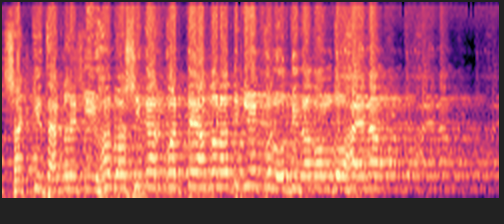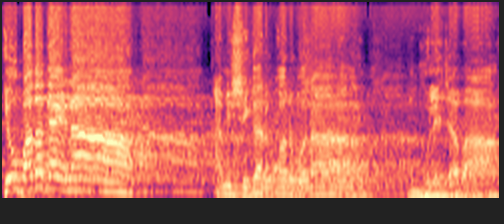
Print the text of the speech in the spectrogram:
সাক্ষী থাকলে কি হবে? অস্বীকার করতে আদালতে গিয়ে কোনো দ্বিধাদ্বন্দ্ব হয় না। কেউ বাধা দেয় না। আমি স্বীকার করব না। ভুলে যাবা।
